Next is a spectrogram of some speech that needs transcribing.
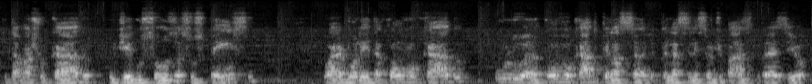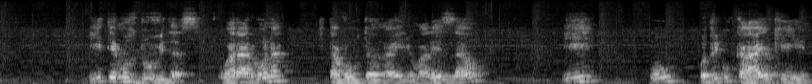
que está machucado, o Diego Souza suspenso, o Arboleda convocado, o Luan convocado pela, pela seleção de base do Brasil. E temos dúvidas: o Araruna, que está voltando aí de uma lesão, e o Rodrigo Caio, que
